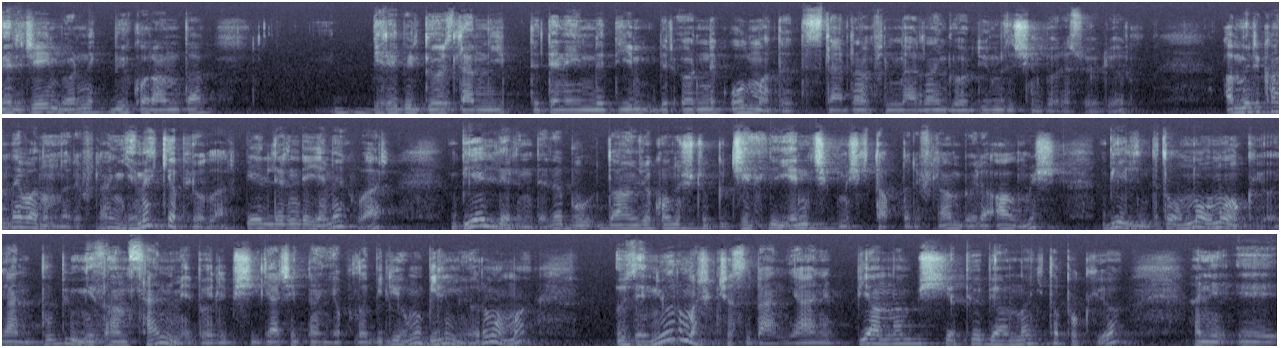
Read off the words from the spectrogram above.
vereceğim örnek büyük oranda birebir gözlemleyip de deneyimlediğim bir örnek olmadı. Dizilerden, filmlerden gördüğümüz için böyle söylüyorum. Amerikan ev hanımları falan yemek yapıyorlar. Bir ellerinde yemek var. Bir ellerinde de bu daha önce konuştuk ciltli yeni çıkmış kitapları falan böyle almış. Bir elinde de onunla onu okuyor. Yani bu bir mizansen mi? Böyle bir şey gerçekten yapılabiliyor mu bilmiyorum ama özeniyorum açıkçası ben. Yani bir yandan bir şey yapıyor bir yandan kitap okuyor hani e,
